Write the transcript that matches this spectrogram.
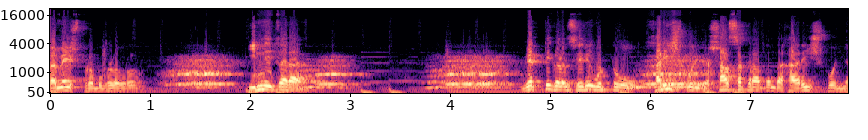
ರಮೇಶ್ ಪ್ರಭುಗಳವರು, ಇನ್ನಿತರ ವ್ಯಕ್ತಿಗಳು ಸೇರಿ ಒಟ್ಟು ಹರೀಶ್ ಪುಂಜ, ಶಾಸಕರಾದಂತಹ ಹರೀಶ್ ಪುಂಜ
